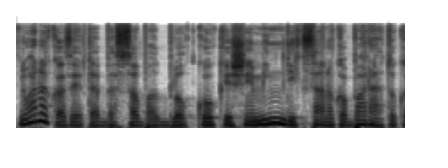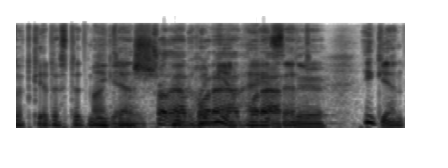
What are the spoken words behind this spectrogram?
Vannak azért ebben szabad blokkok, és én mindig szánok a barátokat kérdezted, Mátyás, Igen, család, hogy, barát, hogy mi a helyzet. Barátnő. Igen.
